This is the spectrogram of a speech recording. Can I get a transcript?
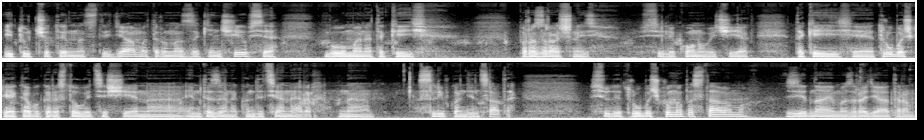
і тут 14 діаметр. У нас закінчився. Був у мене такий прозрачний силіконовий чи як такий е, трубочка, яка використовується ще на МТЗ на кондиціонерах, на слів конденсата. Сюди трубочку ми поставимо, з'єднаємо з радіатором.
